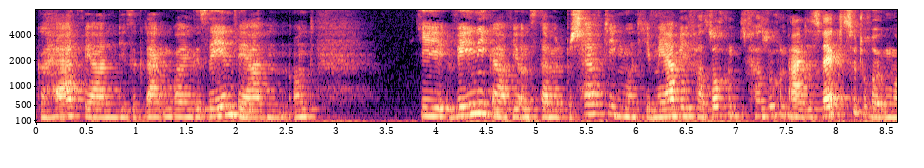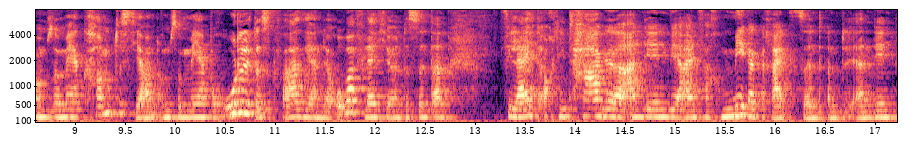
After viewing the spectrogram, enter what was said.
gehört werden, diese Gedanken wollen gesehen werden. Und je weniger wir uns damit beschäftigen und je mehr wir versuchen, versuchen alles wegzudrücken, umso mehr kommt es ja und umso mehr brodelt es quasi an der Oberfläche. Und das sind dann vielleicht auch die Tage, an denen wir einfach mega gereizt sind, an, an denen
